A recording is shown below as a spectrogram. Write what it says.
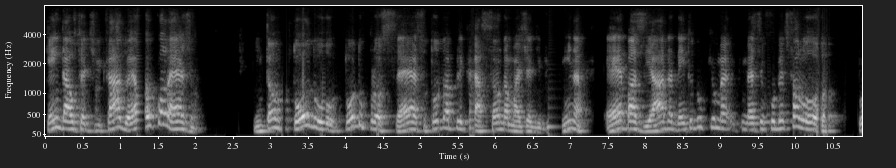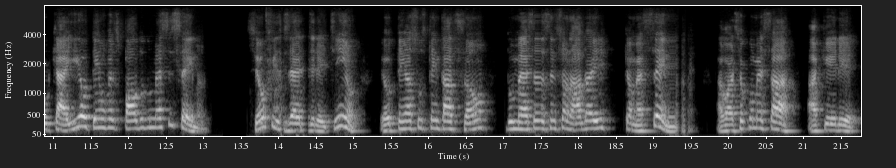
Quem dá o certificado é o colégio. Então, todo, todo o processo, toda a aplicação da magia divina é baseada dentro do que o mestre Rubens falou, porque aí eu tenho o respaldo do mestre Seiman. Se eu fizer direitinho, eu tenho a sustentação do mestre ascensionado aí, que é o mestre Seiman. Agora, se eu começar a querer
